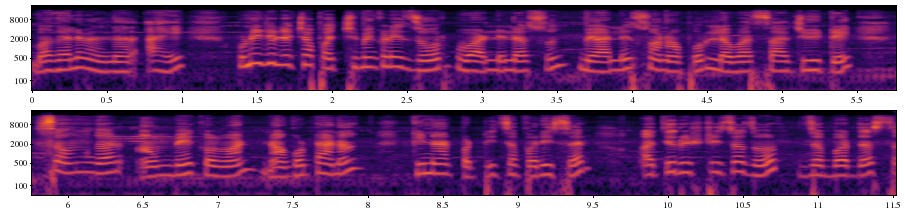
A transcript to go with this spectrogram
बघायला मिळणार आहे. पुणे जिल्ह्याच्या पश्चिमेकडे जोर वाढलेला असून व्याले सोनापूर लवासा जिटे सौनगर आंबे कळवण नागोठाणा किनारपट्टीचा परिसर अतिवृष्टीचा जोर जबरदस्त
